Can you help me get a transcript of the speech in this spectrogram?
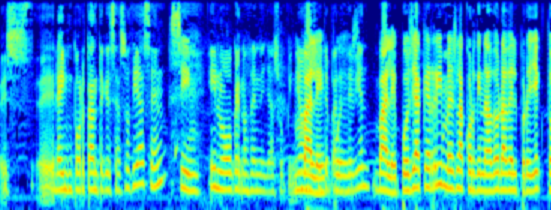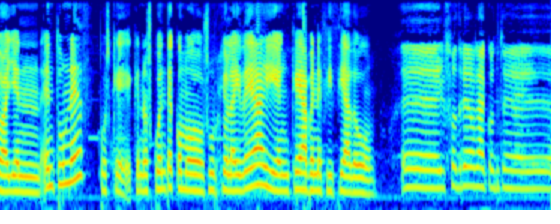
es, era importante que se asociasen Sí. y luego que nos den ella su opinión, Vale, si te parece pues, bien. vale, pues ya que Rim es la coordinadora del proyecto ahí en, en Túnez, pues que, que nos cuente cómo surgió la idea y en qué ha beneficiado. Euh, il faudrait raconter...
